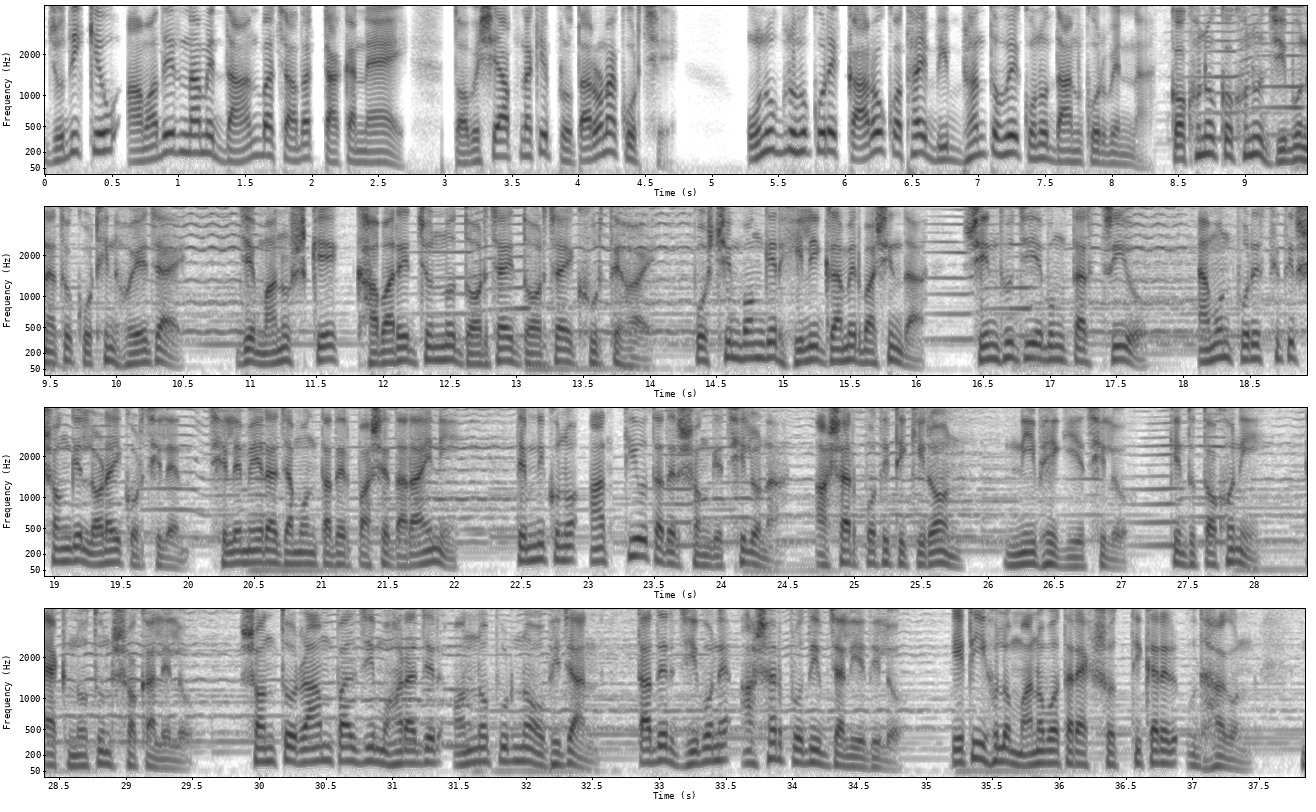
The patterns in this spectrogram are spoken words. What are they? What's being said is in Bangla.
যদি কেউ আমাদের নামে দান বা চাঁদার টাকা নেয়, তবে সে আপনাকে প্রতারণা করছে। অনুগ্রহ করে কারও কথায় বিভ্রান্ত হয়ে কোনো দান করবেন না। কখনো কখনো জীবন এত কঠিন হয়ে যায় যে মানুষকে খাবারের জন্য দরজায় দরজায় ঘুরতে হয়। পশ্চিমবঙ্গের হিলি গ্রামের বাসিন্দা সিন্ধুজি এবং তার স্ত্রীও এমন পরিস্থিতির সঙ্গে লড়াই করছিলেন। ছেলেমেয়েরা যেমন তাদের পাশে দাঁড়ায়নি, তেমনি কোনো আত্মীয় তাদের সঙ্গে ছিল না। আশার প্রতিটি কিরণ নিভে গিয়েছিল, কিন্তু তখনই এক নতুন সকাল এলো। সন্ত রামপালজি মহারাজের অন্নপূর্ণ অভিযান তাদের জীবনে আশার প্রদীপ জ্বালিয়ে দিল। এটি হলো মানবতার এক সত্যিকারের উদাহরণ,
